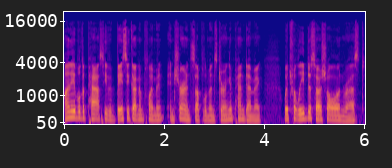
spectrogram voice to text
unable to pass even basic unemployment insurance supplements during a pandemic, which will lead to social unrest,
